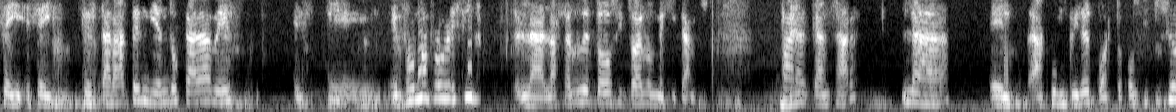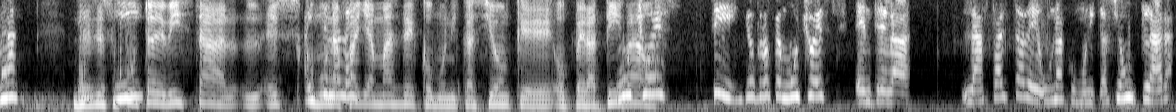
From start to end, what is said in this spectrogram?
se, se, estará atendiendo cada vez este, en forma progresiva la, la salud de todos y todas los mexicanos para alcanzar la el, a cumplir el cuarto constitucional. Desde su punto de vista, es como una falla más de comunicación que operativa. Mucho es, sí, yo creo que mucho es entre la, la falta de una comunicación clara,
